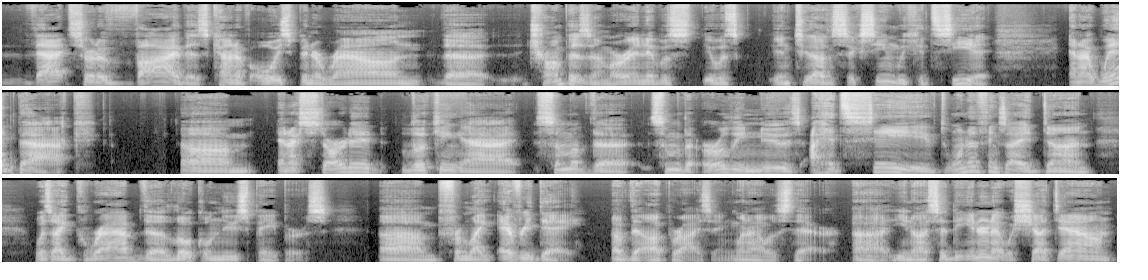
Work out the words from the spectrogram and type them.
that sort of vibe has kind of always been around the Trumpism, or and it was it was in 2016 we could see it, and I went back um, and I started looking at some of the some of the early news I had saved. One of the things I had done was I grabbed the local newspapers um, from like every day of the uprising when I was there. Uh, you know, I said the internet was shut down,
